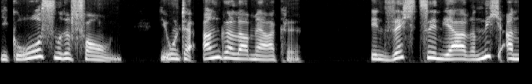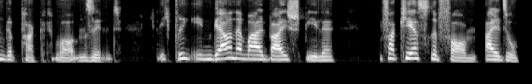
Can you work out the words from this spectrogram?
die großen Reformen, die unter Angela Merkel in 16 Jahren nicht angepackt worden sind, ich bringe Ihnen gerne mal Beispiele. Verkehrsreform, also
